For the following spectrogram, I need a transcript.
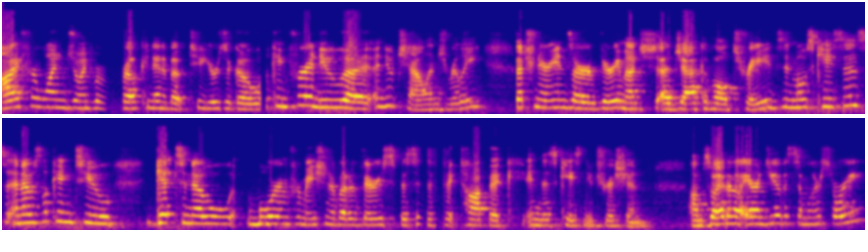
I, for one, joined Royal Canin about two years ago, looking for a new uh, a new challenge. Really, veterinarians are very much a jack of all trades in most cases, and I was looking to get to know more information about a very specific topic. In this case, nutrition. Um, so I don't know, Erin, do you have a similar story?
